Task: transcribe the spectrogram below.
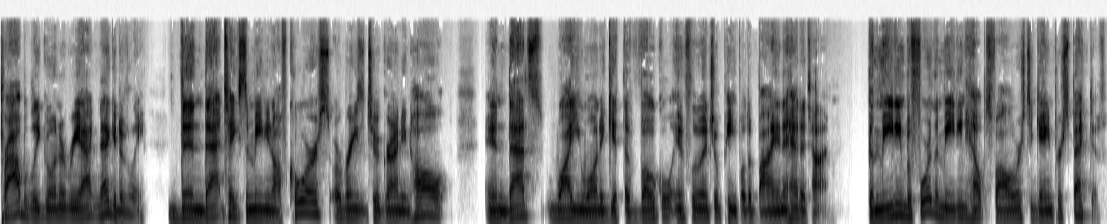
probably going to react negatively. Then that takes the meeting off course or brings it to a grinding halt. And that's why you want to get the vocal, influential people to buy in ahead of time. The meeting before the meeting helps followers to gain perspective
